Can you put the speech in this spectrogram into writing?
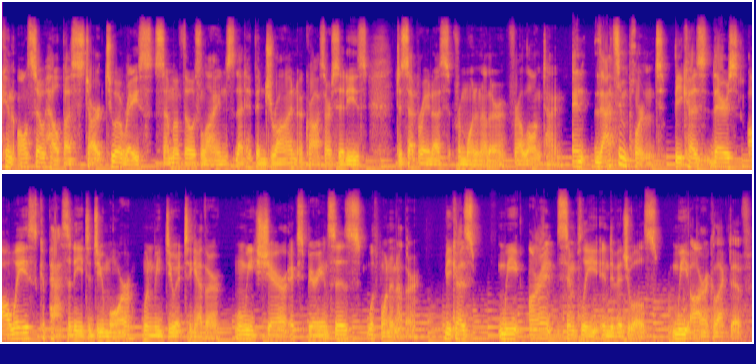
can also help us start to erase some of those lines that have been drawn across our cities to separate us from one another for a long time. And that's important because there's always capacity to do more when we do it together, when we share experiences with one another. Because we aren't simply individuals, we are a collective.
